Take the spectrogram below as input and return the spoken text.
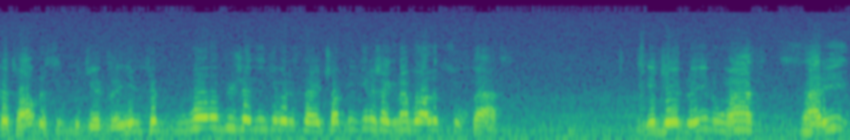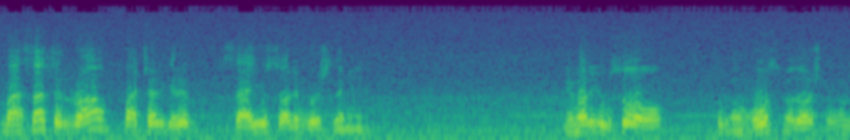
خطاب رسید به جبرئیل که برو پیش از این که برسه چاه بگیرش اگه نه بالت سوخته است. یه جبرئیل اومد سریع وسط راه بچه رو گرفت سعی و سالم گوش زمین. این یوسف که اون حسن رو داشت و اون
